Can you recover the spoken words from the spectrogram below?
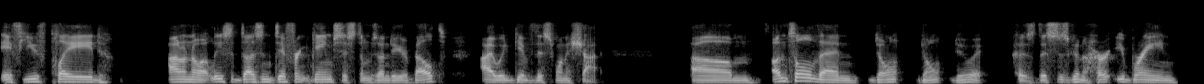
If you've played I don't know, at least a dozen different game systems under your belt, I would give this one a shot. Um, until then, don't don't do it because this is going to hurt your brain,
